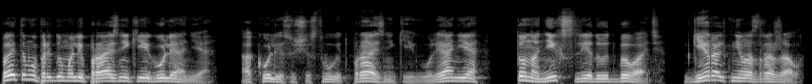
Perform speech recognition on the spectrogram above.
Поэтому придумали праздники и гулянья. А коли существуют праздники и гулянья, то на них следует бывать. Геральт не возражал.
